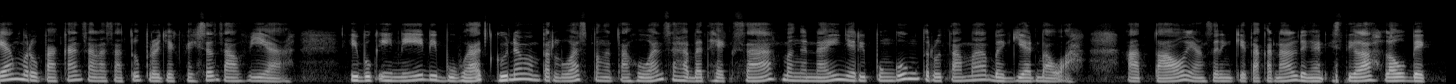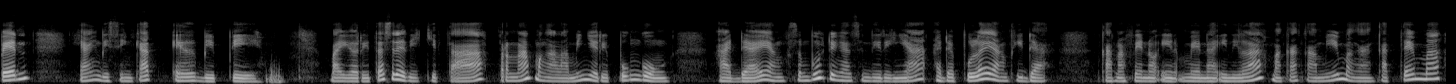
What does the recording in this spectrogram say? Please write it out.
Yang merupakan salah satu project fashion Salvia E-book ini dibuat guna memperluas pengetahuan sahabat Hexa mengenai nyeri punggung terutama bagian bawah atau yang sering kita kenal dengan istilah low back pain yang disingkat LBP. Mayoritas dari kita pernah mengalami nyeri punggung. Ada yang sembuh dengan sendirinya, ada pula yang tidak. Karena fenomena inilah, maka kami mengangkat tema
